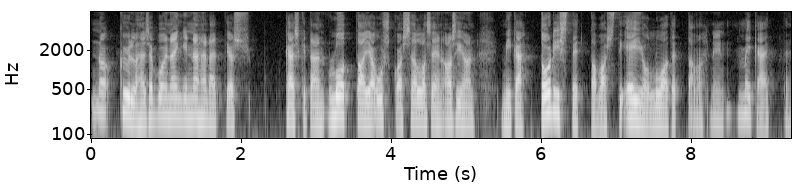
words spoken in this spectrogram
No kyllähän se voi näinkin nähdä, että jos käsketään luottaa ja uskoa sellaiseen asiaan, mikä todistettavasti ei ole luotettava, niin mikä ettei.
